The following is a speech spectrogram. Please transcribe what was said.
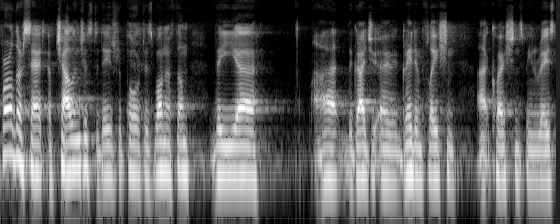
further set of challenges? Today's report is one of them. The, uh, uh, the gradu- uh, great inflation uh, questions being raised.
